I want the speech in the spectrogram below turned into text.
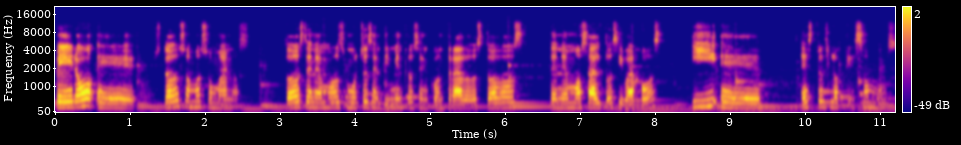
pero eh, pues, todos somos humanos, todos tenemos muchos sentimientos encontrados, todos tenemos altos y bajos y eh, esto es lo que somos.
